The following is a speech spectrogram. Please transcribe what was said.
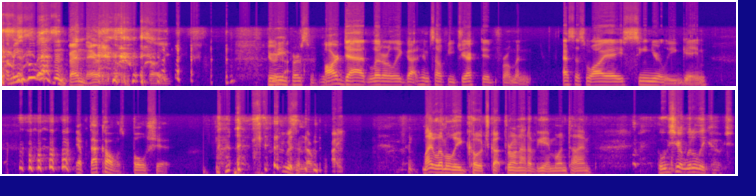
I mean, who hasn't been there? Like, Dude, me personally, Our dad literally got himself ejected from an SSYA senior league game. yep, that call was bullshit. he was in the right. My little league coach got thrown out of a game one time. Who's your little league coach?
